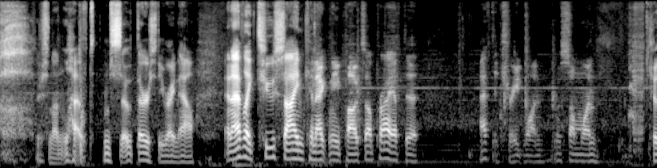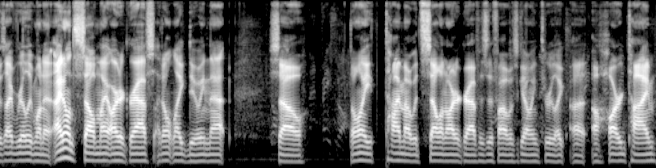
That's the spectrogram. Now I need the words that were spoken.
There's none left. I'm so thirsty right now. And I have like two signed Konecny pucks. I'll probably have to I have to trade one with someone. Because I really want to... I don't sell my autographs. I don't like doing that. So, the only time I would sell an autograph is if I was going through like a, a hard time.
